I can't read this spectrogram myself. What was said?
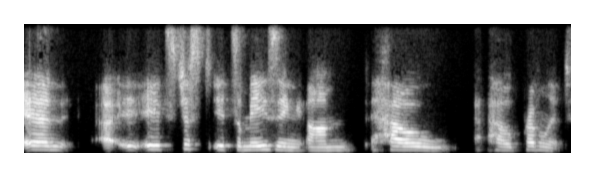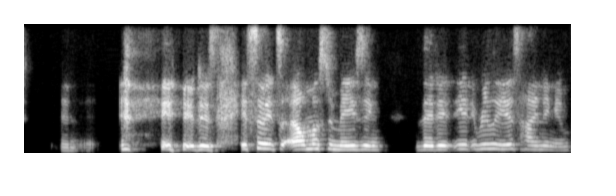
and uh, it's just it's amazing um, how how prevalent and it is. It's so it's almost amazing that it, it really is hiding in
